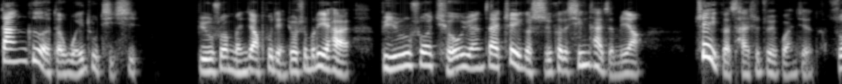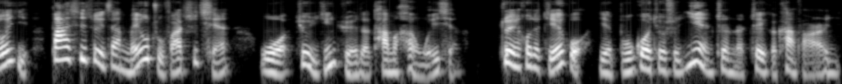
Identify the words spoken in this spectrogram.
单个的维度体系。比如说门将扑点球是不是厉害，比如说球员在这个时刻的心态怎么样，这个才是最关键的。所以巴西队在没有主罚之前，我就已经觉得他们很危险了。最后的结果也不过就是验证了这个看法而已。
